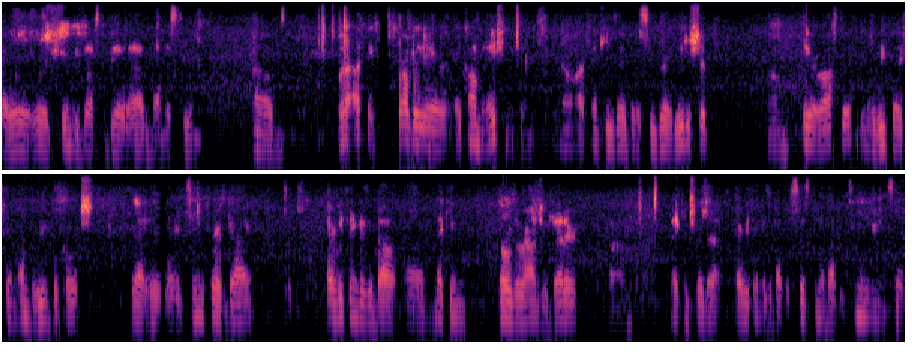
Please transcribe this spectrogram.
Uh, we're, we're, extremely blessed to be able to have him on this team. Um, but I think it's probably a, a, combination of things. You know, I think he's able to see great leadership um, here at Rasta. You know, we play for an unbelievable coach that is a team first guy everything is about uh, making those around you better, um, making sure that everything is about the system, about the team. And so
